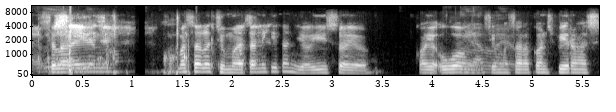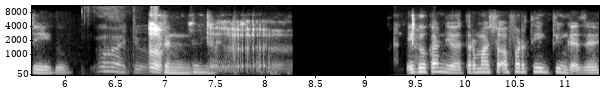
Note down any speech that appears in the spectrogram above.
MC Selain ya. masalah Jumatan iki kan ya iso ya. Kayak uang Iya, sing iya. masalah konspirasi iku. Waduh. Gendeng. Iku kan ya termasuk overthinking gak sih?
